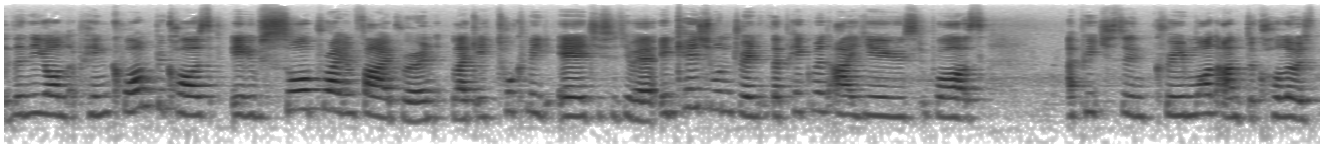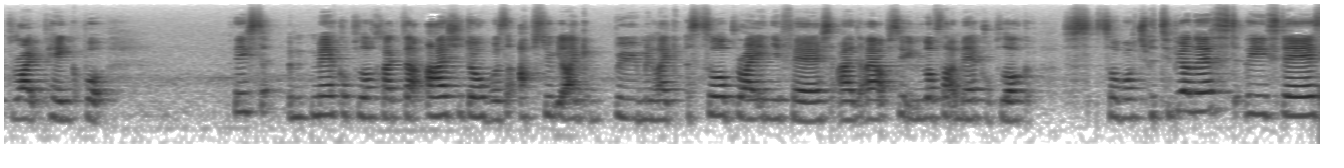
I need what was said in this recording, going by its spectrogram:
the neon pink one because it was so bright and vibrant like it took me ages to do it. In case you're wondering the pigment I used was a peaches and cream one and the colour is bright pink but this makeup look like that eyeshadow was absolutely like booming like so bright in your face and I absolutely love that makeup look so much but to be honest these days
